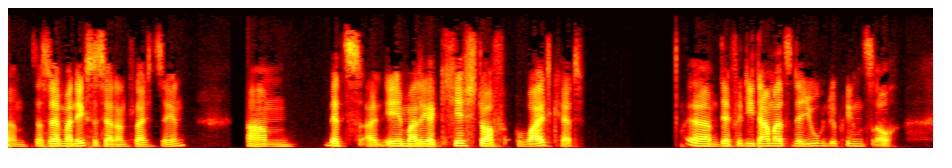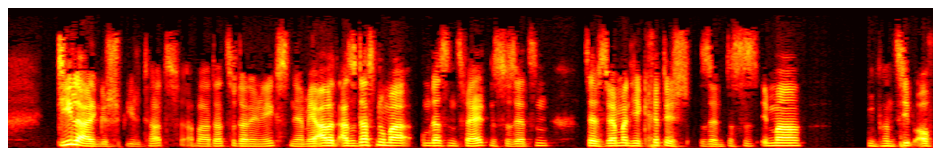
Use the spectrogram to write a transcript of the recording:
Ähm, das werden wir nächstes Jahr dann vielleicht sehen. Ähm, Metz, ein ehemaliger Kirchdorf Wildcat, ähm, der für die damals in der Jugend übrigens auch D-Line gespielt hat, aber dazu dann im nächsten Jahr mehr. Aber also das nur mal, um das ins Verhältnis zu setzen, selbst wenn man hier kritisch sind, das ist immer im Prinzip auf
